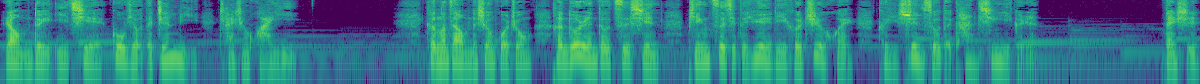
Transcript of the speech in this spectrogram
让我们对一切固有的真理产生怀疑。可能在我们的生活中，很多人都自信凭自己的阅历和智慧，可以迅速的看清一个人。但是，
